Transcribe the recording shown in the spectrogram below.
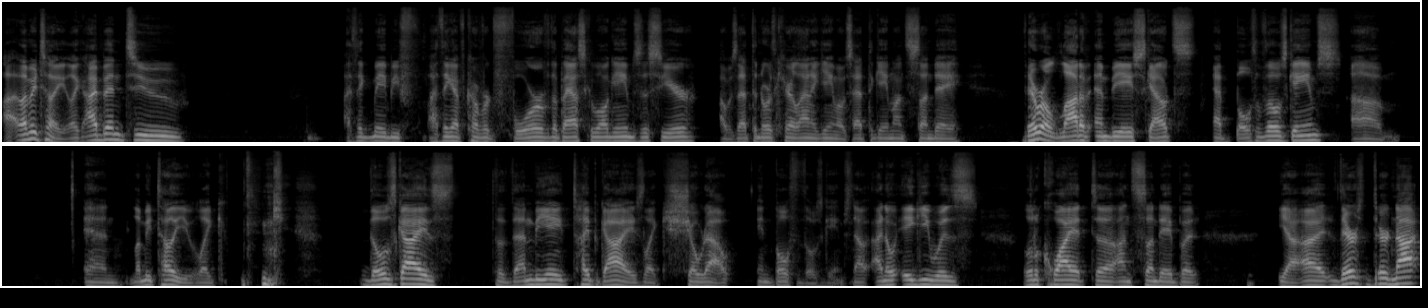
uh, let me tell you, like I've been to, I think maybe I think I've covered four of the basketball games this year. I was at the North Carolina game. I was at the game on Sunday. There were a lot of NBA scouts at both of those games. Um, and let me tell you, like those guys, the, the NBA type guys, like showed out in both of those games. Now I know Iggy was a little quiet uh, on Sunday, but yeah, uh, they're they're not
